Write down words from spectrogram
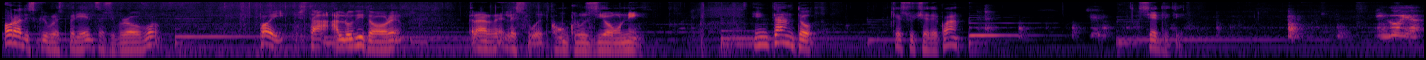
Ora descrivo l'esperienza, ci provo, poi sta all'uditore trarre le sue conclusioni. Intanto, che succede qua? Siediti. Ingoia,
